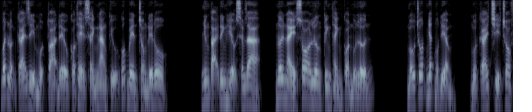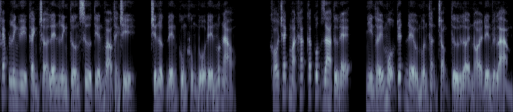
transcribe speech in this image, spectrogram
bất luận cái gì một tòa đều có thể sánh ngang cựu quốc bên trong đế đô. Nhưng tại đinh hiệu xem ra, nơi này so lương kinh thành còn muốn lớn mấu chốt nhất một điểm, một cái chỉ cho phép linh uy cảnh trở lên linh tướng sư tiến vào thành trì, chiến lược đến cùng khủng bố đến mức nào. Khó trách mặt khác các quốc gia tử đệ, nhìn thấy mộ tuyết đều muốn thận trọng từ lời nói đến việc làm.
